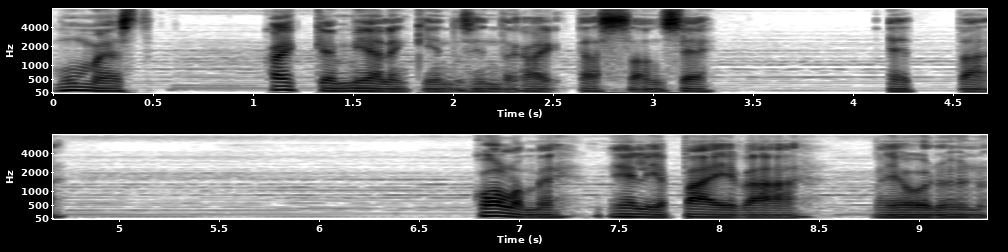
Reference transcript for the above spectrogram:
mun mielestä kaikkein mielenkiintoisinta tässä on se, että kolme, neljä päivää mä jouduin,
